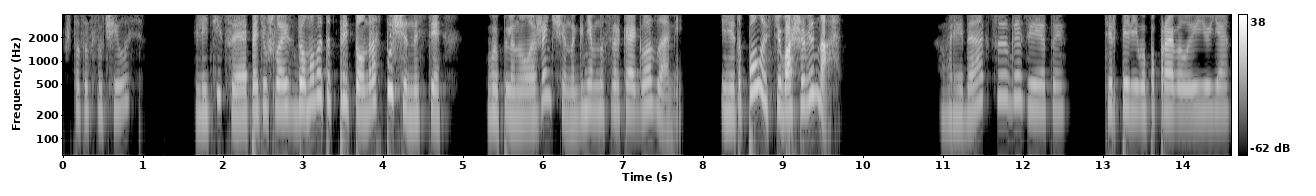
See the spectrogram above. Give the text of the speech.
Что-то случилось? Летиция опять ушла из дома в этот притон распущенности! Выплюнула женщина, гневно сверкая глазами. И это полностью ваша вина! «В редакцию газеты», — терпеливо поправила ее я.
